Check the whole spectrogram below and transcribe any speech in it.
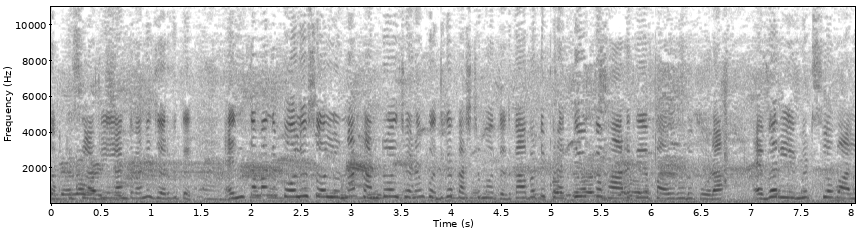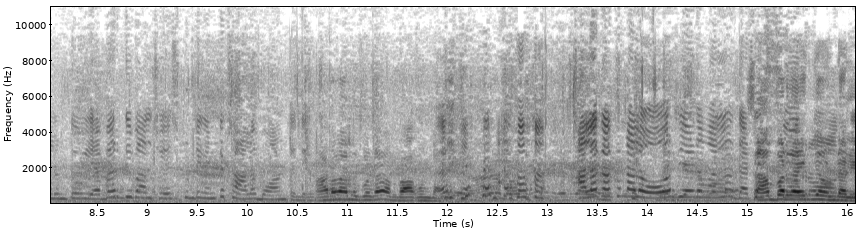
తొక్కిసలాట్లు ఇలాంటివన్నీ జరుగుతాయి. ఎంతమంది పోలీసు వాళ్ళు ఉన్నా కంట్రోల్ చేయడం కొద్దిగా కష్టమవుతుంది. కాబట్టి ప్రతి ఒక్క భారతీయ పౌరుడు కూడా ఎవరి లిమిట్స్లో వాళ్ళు ఉంటూ ఎవరిది వాళ్ళు చేసుకుంటే కనుక చాలా బాగుంటుంది. ఆడవాళ్ళు కూడా బాగుండాలి. అలా కాకుండా అలా ఓవర్ చేయడం వల్ల సాంప్రదాయంగా ఉండాలి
